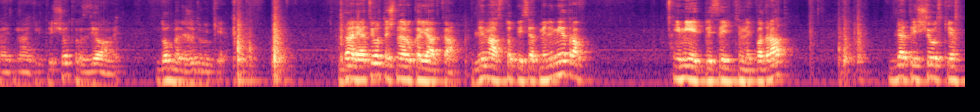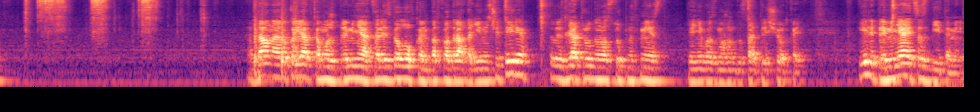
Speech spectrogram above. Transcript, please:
На этих трещотках сделаны. Удобно лежит в руке. Далее отверточная рукоятка. Длина 150 мм. Имеет присоединительный квадрат для трещотки. Данная рукоятка может применяться или с головками под квадрат 1,4, то есть для труднодоступных мест где невозможно достать трещоткой. Или применяется с битами.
